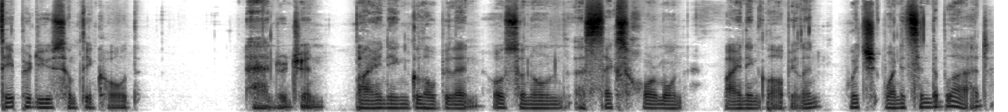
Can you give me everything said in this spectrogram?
they produce something called androgen binding globulin, also known as sex hormone binding globulin, which when it's in the blood,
